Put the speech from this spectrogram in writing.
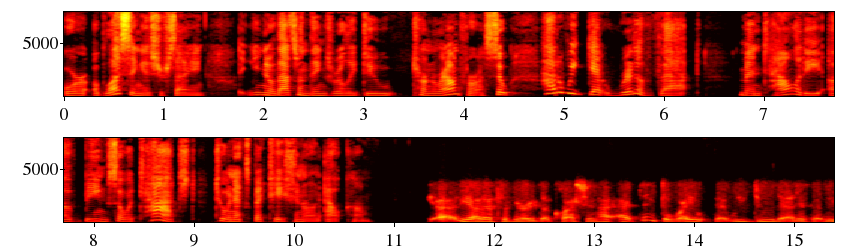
or a blessing, as you're saying, you know, that's when things really do turn around for us. So, how do we get rid of that mentality of being so attached to an expectation or an outcome? Yeah, yeah, that's a very good question. I, I think the way that we do that is that we,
